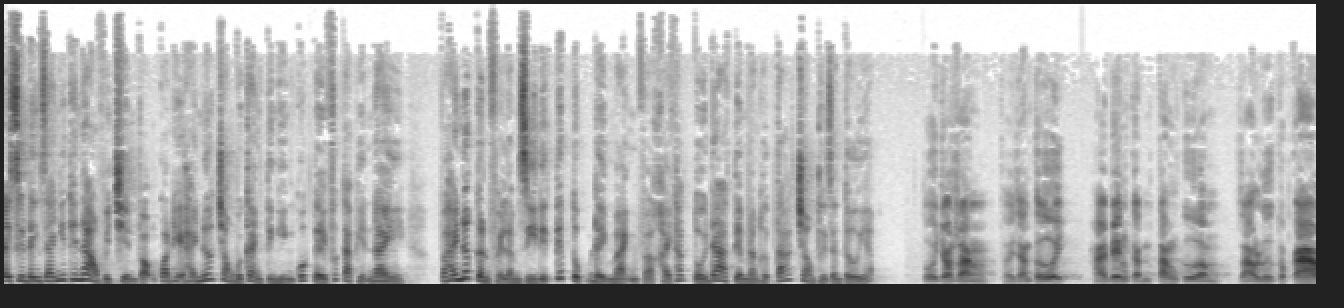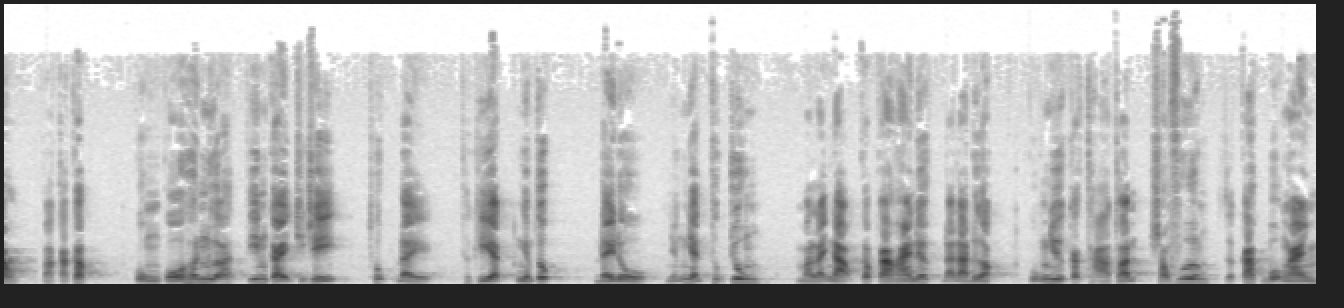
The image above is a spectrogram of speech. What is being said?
Đại sứ đánh giá như thế nào về triển vọng quan hệ hai nước trong bối cảnh tình hình quốc tế phức tạp hiện nay và hai nước cần phải làm gì để tiếp tục đẩy mạnh và khai thác tối đa tiềm năng hợp tác trong thời gian tới ạ? Tôi cho rằng thời gian tới, hai bên cần tăng cường giao lưu cấp cao và các cấp, củng cố hơn nữa tin cậy chính trị, thúc đẩy thực hiện nghiêm túc, đầy đủ những nhận thức chung mà lãnh đạo cấp cao hai nước đã đạt được cũng như các thỏa thuận song phương giữa các bộ ngành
